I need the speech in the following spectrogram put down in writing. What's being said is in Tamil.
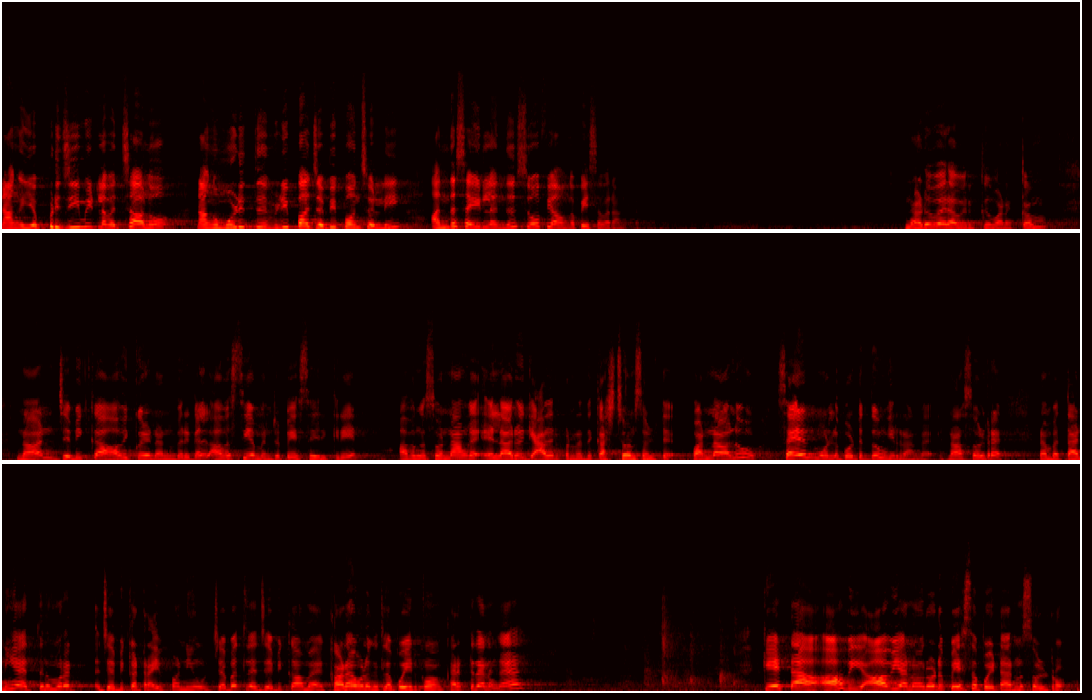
நாங்கள் எப்படி ஜி மீட்டில் வச்சாலும் நாங்கள் முடித்து விழிப்பாக ஜபிப்போம்னு சொல்லி அந்த சைட்லேருந்து சோஃபியா அவங்க பேச வராங்க. நடுவர் அவருக்கு வணக்கம். நான் ஜெபிக்க ஆவிக்குரிய நண்பர்கள் அவசியம் என்று பேச இருக்கிறேன். அவங்க சொன்னாங்க எல்லாரும் கேதர் பண்ணுறது கஷ்டம்னு சொல்லிட்டு. பண்ணாலும் சைலண்ட் மோடில் போட்டு தூங்கிடுறாங்க. நான் சொல்கிறேன் நம்ம தனியாக எத்தனை முறை ஜெபிக்க ட்ரை பண்ணியும் ஜெபத்தில் ஜெபிக்காமல் கன உலகத்தில் போயிருக்கோம். கரெக்டு தானேங்க? கேட்டால் ஆவி ஆவியானவரோடு பேச போயிட்டாருன்னு சொல்கிறோம்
